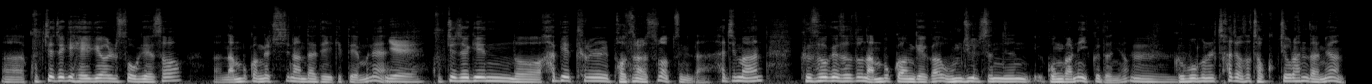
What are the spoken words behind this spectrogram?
어, 국제적인 해결 속에서 남북 관계를 추진한다 되어 있기 때문에 예. 국제적인 어, 합의의 틀을 벗어날 수는 없습니다. 하지만 그 속에서도 남북 관계가 움직일 수 있는 공간이 있거든요. 음. 그 부분을 찾아서 적극적으로 한다면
